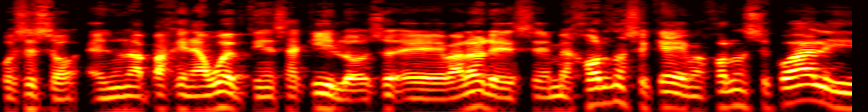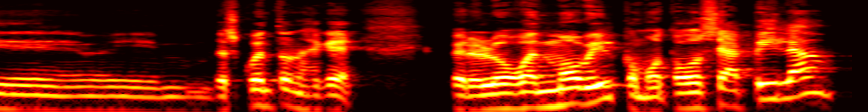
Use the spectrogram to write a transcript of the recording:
pues eso, en una página web tienes aquí los eh, valores, eh, mejor no sé qué, mejor no sé cuál y, descuento no sé qué. Pero luego en móvil, como todo se apila,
